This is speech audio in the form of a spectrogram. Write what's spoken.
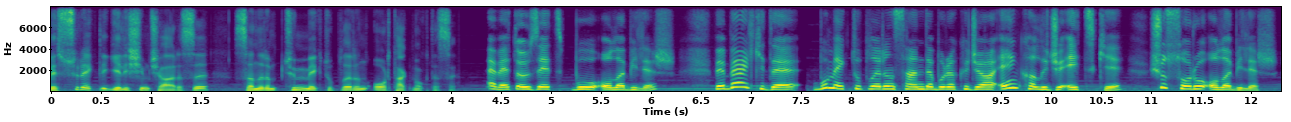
ve sürekli gelişim çağrısı sanırım tüm mektupların ortak noktası. Evet, özet bu olabilir. Ve belki de bu mektupların sende bırakacağı en kalıcı etki şu soru olabilir.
